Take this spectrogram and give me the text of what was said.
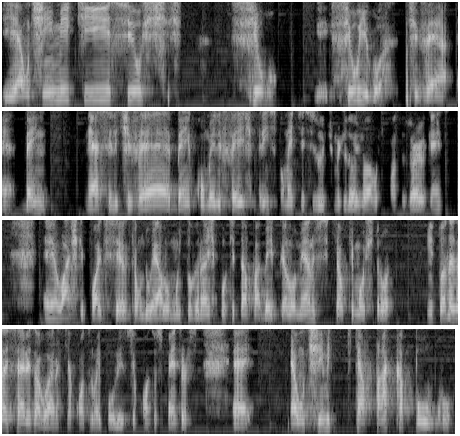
e é um time que se o, se o se o Igor tiver é, bem, né, se ele tiver bem como ele fez, principalmente esses últimos dois jogos contra os Hurricanes, é, eu acho que pode ser que é um duelo muito grande, porque Tampa Bay, pelo menos, que é o que mostrou em todas as séries agora, que é contra o Maple Leafs e contra os Panthers, é, é um time que ataca pouco,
